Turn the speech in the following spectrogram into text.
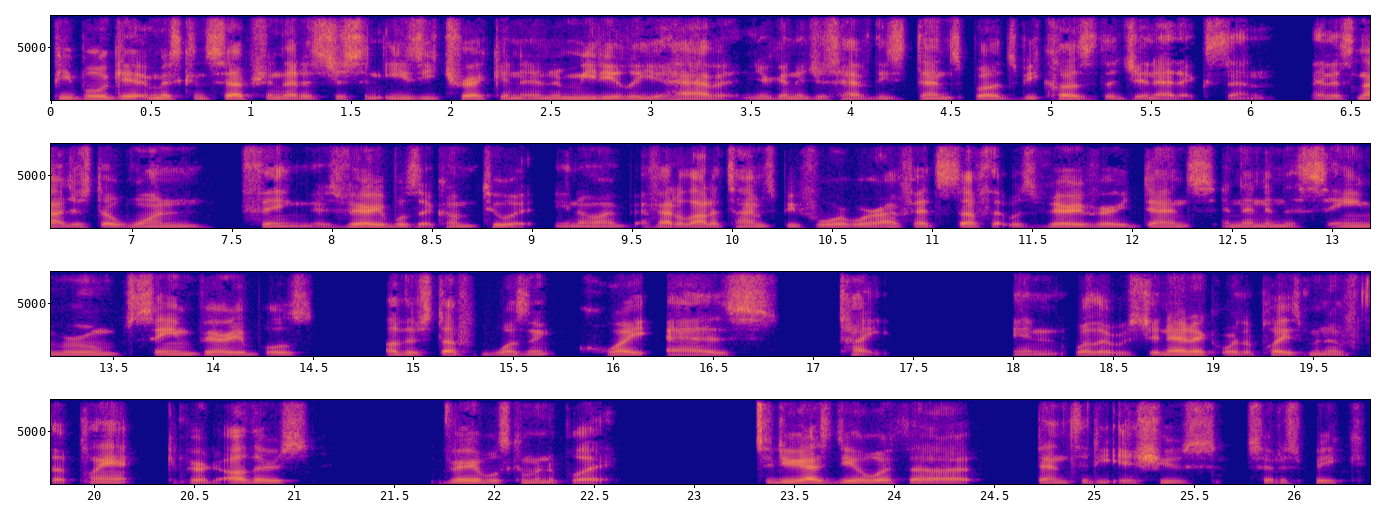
people get a misconception that it's just an easy trick and, and immediately you have it and you're going to just have these dense buds because the genetics then. And it's not just a one thing. There's variables that come to it. You know, I've, I've had a lot of times before where I've had stuff that was very very dense and then in the same room, same variables, other stuff wasn't quite as tight. And whether it was genetic or the placement of the plant compared to others, variables come into play. So do you guys deal with uh density issues, so to speak?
